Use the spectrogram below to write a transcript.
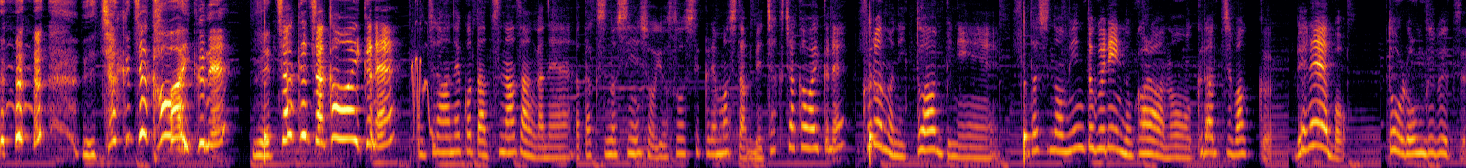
めちゃくちゃ可愛くね？めちゃくちゃ可愛くね？こちらは猫田ツナさんがね私の新章を予想してくれました。めちゃくちゃ可愛くね？黒のニットワンピに私のミントグリーンのカラーのクラッチバッグベレー帽とロングブーツ。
